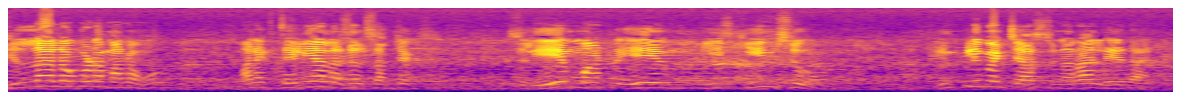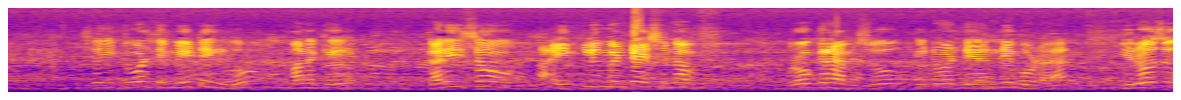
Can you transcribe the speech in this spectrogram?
జిల్లాలో కూడా మనం మనకు తెలియాలి అసలు సబ్జెక్ట్స్ అసలు ఏం మాటలు ఏ ఈ స్కీమ్స్ ఇంప్లిమెంట్ చేస్తున్నారా లేదా అని. సో ఇటువంటి మీటింగు మనకి కనీసం ఆ ఇంప్లిమెంటేషన్ ఆఫ్ ప్రోగ్రామ్స్ ఇటువంటివన్నీ కూడా ఈరోజు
